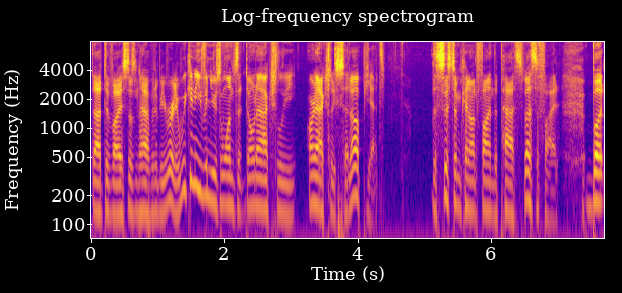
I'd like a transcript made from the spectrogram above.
That device doesn't happen to be ready. We can even use ones that don't actually aren't actually set up yet the system cannot find the path specified. But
